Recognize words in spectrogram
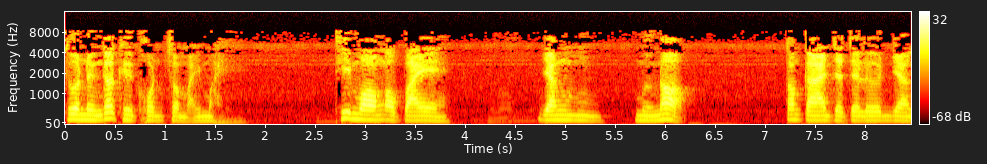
ส่วนหนึ่งก็คือคนสมัยใหม่ ที่มองออกไปยัง เมืองนอก ต้องการจะเจริญอย่าง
